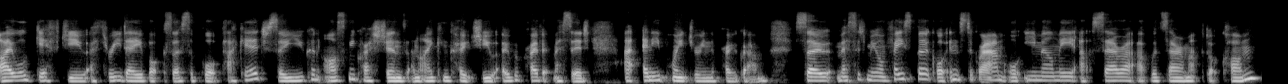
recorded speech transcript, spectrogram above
I will gift you a three day Voxer support package. So you can ask me questions and I can coach you over private message at any point during the program. So message me on Facebook or Instagram or email me at sarah at withsarahmac.com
